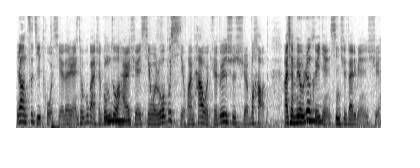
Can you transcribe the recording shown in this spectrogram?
让自己妥协的人，就不管是工作还是学习，我如果不喜欢它，我绝对是学不好的，而且没有任何一点兴趣在里边学。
